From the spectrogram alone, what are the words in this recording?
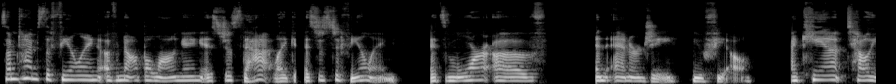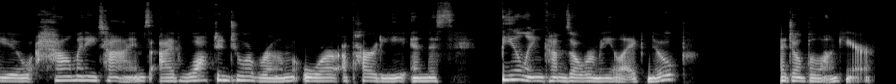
Sometimes the feeling of not belonging is just that, like it's just a feeling. It's more of an energy you feel. I can't tell you how many times I've walked into a room or a party and this feeling comes over me like, nope, I don't belong here.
